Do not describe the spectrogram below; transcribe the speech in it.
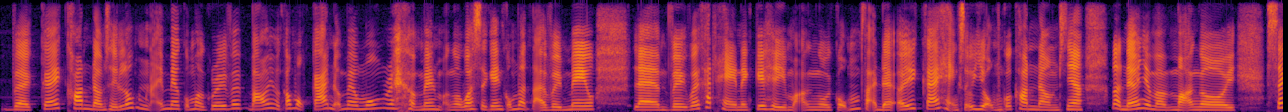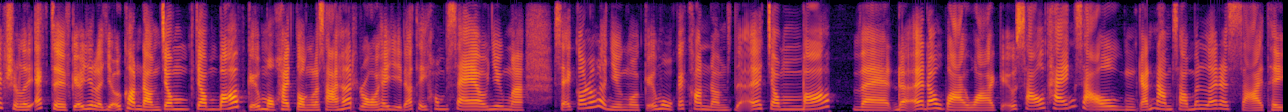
về cái condom thì lúc nãy Mel cũng agree với báo nhưng mà có một cái nữa Mel muốn recommend mọi người once again cũng là tại vì Mel làm việc với khách hàng này kia thì mọi người cũng phải để ý cái hạn sử dụng của condoms nha. Là nếu như mà mọi người sexually active kiểu như là giữ condom trong trong bóp kiểu một hai tuần là xài hết rồi hay gì đó thì không sao nhưng mà sẽ có rất là nhiều người kiểu mua một cái condom để trong bóp và để đó hoài hoài kiểu 6 tháng sau cả năm sau mới lấy ra xài thì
